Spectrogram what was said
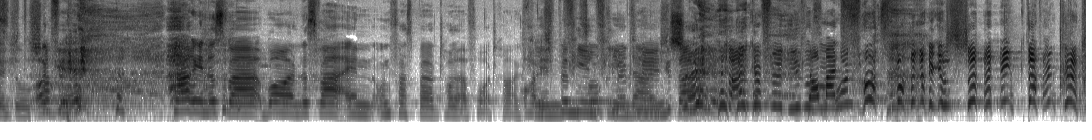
Schaffst ich, Du. das schaffe okay. Karin, das war, boah, das war ein unfassbar toller Vortrag. Oh, vielen, ich bin vielen, so vielen glücklich. Dank. Danke, danke für dieses unfassbare Geschenk. Danke.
